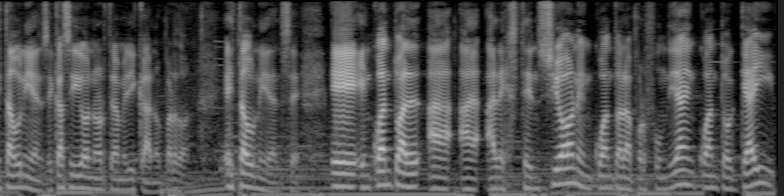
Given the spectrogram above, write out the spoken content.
estadounidense, casi digo norteamericano, perdón, estadounidense. Eh, en cuanto a, la extensión, en cuanto a la profundidad, en cuanto a que hay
